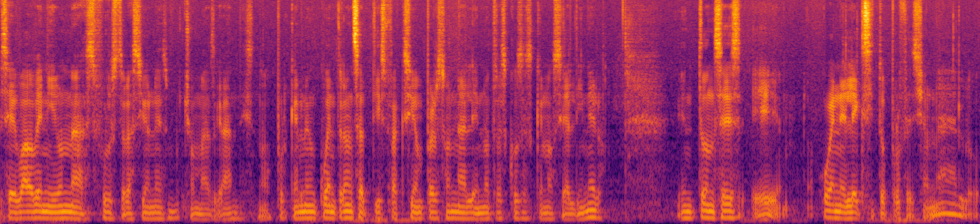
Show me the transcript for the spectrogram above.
se va a venir unas frustraciones mucho más grandes, ¿no? Porque no encuentran satisfacción personal en otras cosas que no sea el dinero. Entonces, eh, o en el éxito profesional o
